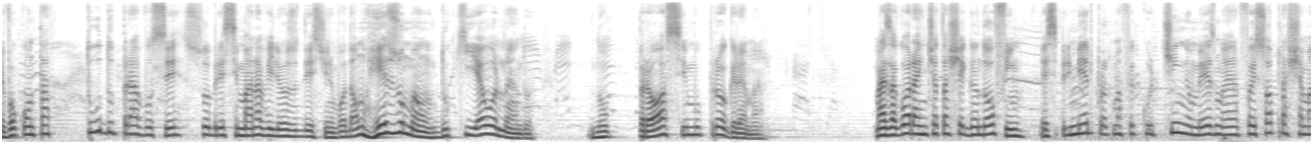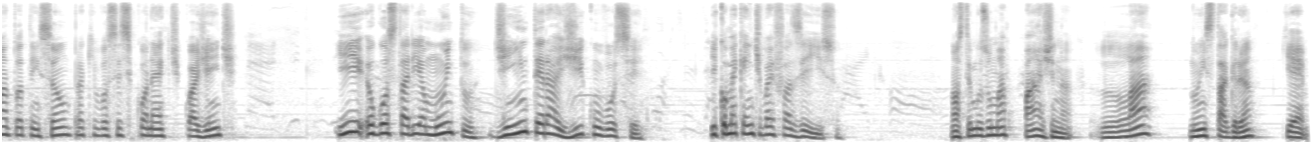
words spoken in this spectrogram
Eu vou contar tudo para você sobre esse maravilhoso destino. Vou dar um resumão do que é Orlando no próximo programa. Mas agora a gente já está chegando ao fim. Esse primeiro programa foi curtinho mesmo, é, foi só para chamar a tua atenção, para que você se conecte com a gente. E eu gostaria muito de interagir com você. E como é que a gente vai fazer isso? Nós temos uma página lá no Instagram que é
